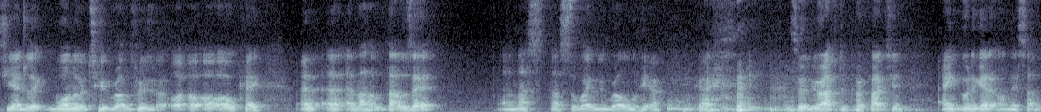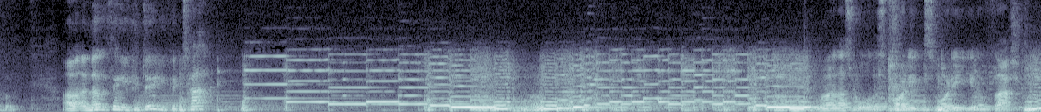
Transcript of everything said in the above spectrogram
she had like one or two run throughs. Like, oh, oh, oh, okay, and and, that, that was it. And that's that's the way we roll here. Okay. so if you're after perfection, ain't going to get it on this album. Uh, another thing you could do, you could tap. Well, that's all the smarty, smarty, you know, flash. Alright.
